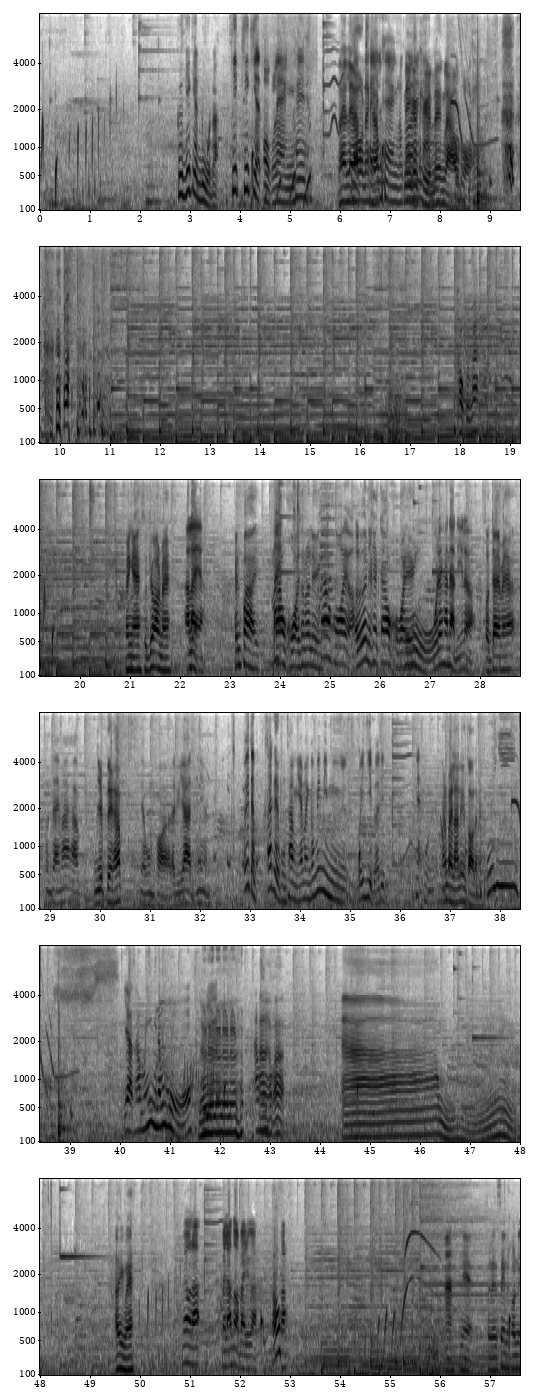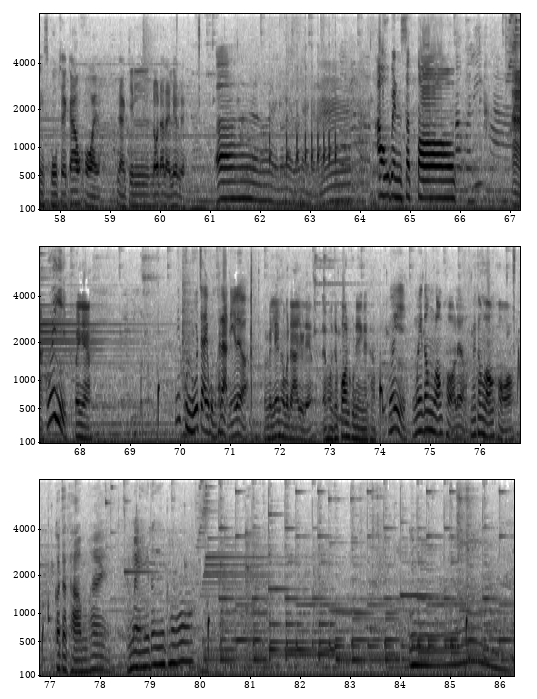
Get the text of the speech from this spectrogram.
คือขี้เกียจดูดอะขี้ขี้เกียจออกแรงให้ ได้แล้วนะครับ ใช้แรงแล้วก็นี่ก็คือให้น้ำเรื่องราวของ ขอบคุณมากครับเป็นไง สุดยอดไหมอะไรอะเป็นไฟล์ไม่ เก้าคอยเท่านั้นเอง ก้าวคอยเหรอ เออ นี่แค่เก้าคอยเองโอ้โห ได้ขนาดนี้เลยเหรอ สนใจไหมฮะ สนใจมากครับ หยิบเลยครับ เดี๋ยวผมขออนุญาตนี่มันเอ้ยแต่ถ้าเกิดผมทำอย่างเงี้ยมันก็ไม่มีมือไว้หยิบแล้วดิ เนี่ยผมงั้นไปร้านอื่นต่อเลยไหมเฮ้ยอย่าทำให้มีน้ำหู เร็วเร็วเร็วเร็วเร็วเอาอ่าครับอ่าอ้าม เอาอีกไหม ไม่เอาละ ไปร้านต่อไปดีกว่าเอ้า ไปอะเนี่ยเซเลนเซนเขาหนึ่งสกู๊ปใช้เก้าคอย อยากกินรสอะไรเลือกเลย เออรสอะไรรสอะไรรสอะไรเดี๋ยวนะ เอาเป็นสตอสตรอเบอรี่ค่ะอะ เฮ้ย เป็นไง นี่คุณรู้ใจผมขนาดนี้เลยเหรอ มันเป็นเรื่องธรรมดาอยู่แล้ว แต่ผมจะป้อนคุณเองนะครับ เฮ้ย ไม่ต้องร้องขอเลยเหรอ ไม่ต้องร้องขอ ก็จะทำให้ ไม่ต้องขออืม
